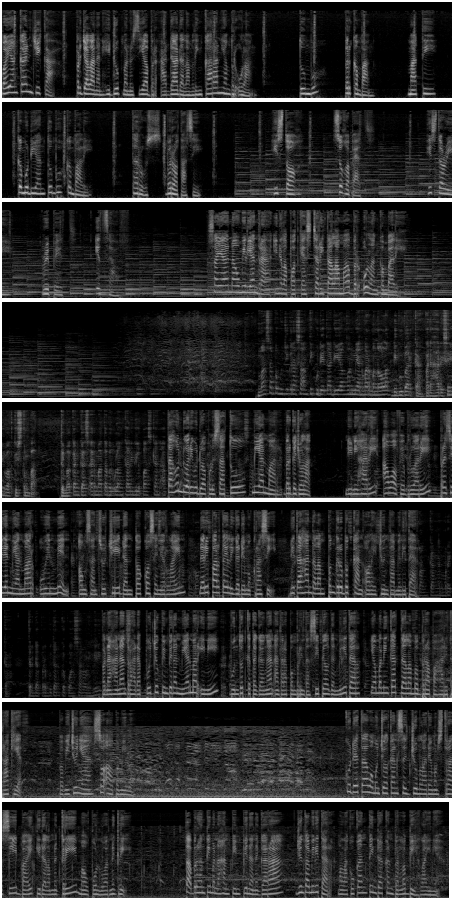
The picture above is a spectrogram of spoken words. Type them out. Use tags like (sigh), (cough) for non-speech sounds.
Bayangkan jika perjalanan hidup manusia berada dalam lingkaran yang berulang. Tumbuh, berkembang, mati, kemudian tumbuh kembali, terus berotasi. Histor répète. History repeat itself. Saya Naomi Liandra, inilah podcast cerita lama berulang kembali. Masa pengunjuk rasa anti kudeta di Yangon, Myanmar menolak dibubarkan pada hari Senin waktu setempat. Tembakan gas air mata berulang kali dilepaskan. Tahun 2021, Myanmar bergejolak. Dini hari awal Februari, Presiden Myanmar Win Min, Aung San Suu Kyi, dan tokoh senior lain dari Partai Liga Demokrasi ditahan dalam penggerbekan oleh junta militer. Penahanan terhadap pucuk pimpinan Myanmar ini buntut ketegangan antara pemerintah sipil dan militer yang meningkat dalam beberapa hari terakhir. Pemicunya soal pemilu. Kudeta memunculkan sejumlah demonstrasi baik di dalam negeri maupun luar negeri. Tak berhenti menahan pimpinan negara, junta militer melakukan tindakan berlebih lainnya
